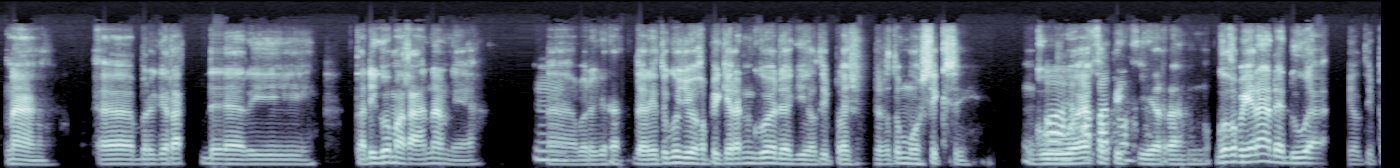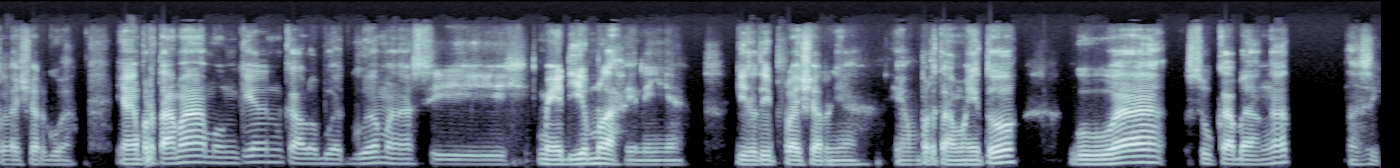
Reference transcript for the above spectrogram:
Nah, eh, bergerak dari tadi gue makanan ya. Hmm. Nah, bergerak dari itu gue juga kepikiran gue ada guilty pleasure itu musik sih. Gue kepikiran, gue kepikiran ada dua guilty pleasure gue. Yang pertama mungkin kalau buat gue masih medium lah ininya guilty pleasure-nya. Yang pertama itu gue suka banget asik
